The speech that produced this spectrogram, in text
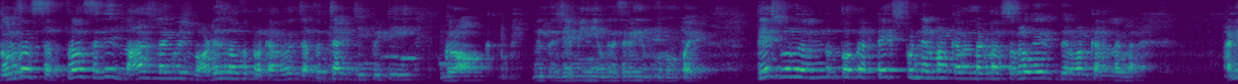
दोन हजार सतरा साली लार्ज लँग्वेज मॉडेल नावाचा प्रकार होता ज्याचं चॅट जीपीटी ग्रॉक जेमिनी वगैरे सगळे रूप आहे ते सुरू झाल्यानंतर तो आता टेक्स्ट पण निर्माण करायला लागला सगळं काही निर्माण करायला लागला. आणि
